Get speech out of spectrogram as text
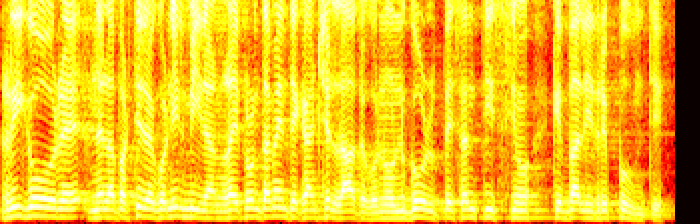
rigore nella partita con il Milan, l'hai prontamente cancellato con un gol pesantissimo che vale i tre punti.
